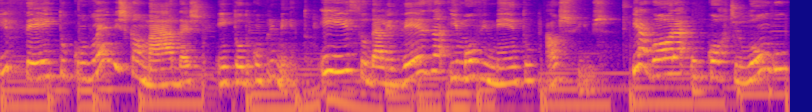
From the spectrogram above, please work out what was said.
e feito com leves camadas em todo o comprimento. E isso dá leveza e movimento aos fios. E agora o corte longo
